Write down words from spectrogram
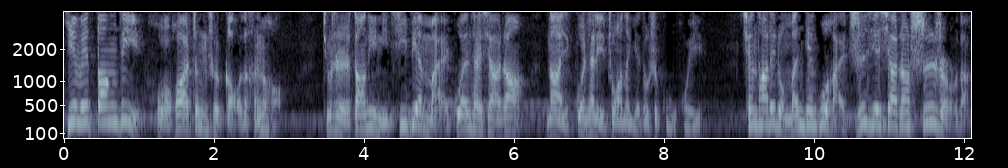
因为当地火化政策搞得很好，就是当地你即便买棺材下葬，那棺材里装的也都是骨灰。像他这种瞒天过海直接下葬尸首的，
